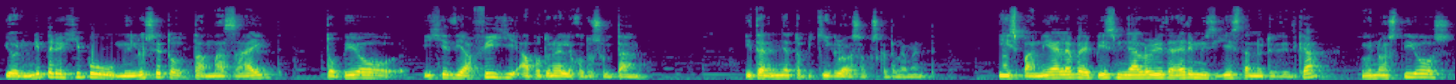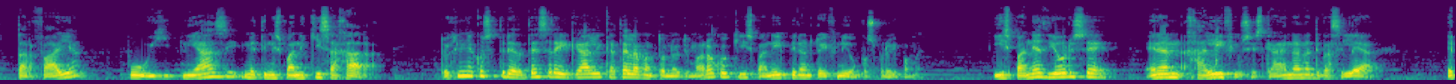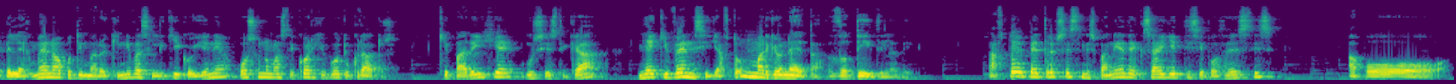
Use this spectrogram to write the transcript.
Η ορεινή περιοχή που μιλούσε το Ταμαζάιτ, το οποίο είχε διαφύγει από τον έλεγχο του Σουλτάνου. Ήταν μια τοπική γλώσσα όπως καταλαβαίνετε. Η Ισπανία έλαβε επίσης μια λωρίδα έρημης γης στα νοτιοδυτικά γνωστή ως Ταρφάγια που γυτνιάζει με την Ισπανική Σαχάρα το 1934 οι Γάλλοι κατέλαβαν το Νότιο Μαρόκο και οι Ισπανοί πήραν το Ιφνί όπως προείπαμε. Η Ισπανία διόρισε έναν χαλίφι ουσιαστικά, έναν αντιβασιλέα, επελεγμένο από τη μαροκινή βασιλική οικογένεια ως ονομαστικό αρχηγό του κράτους και παρήχε ουσιαστικά μια κυβέρνηση για αυτόν μαριονέτα, δοτή δηλαδή. Αυτό επέτρεψε στην Ισπανία διεξάγει τις υποθέσεις από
